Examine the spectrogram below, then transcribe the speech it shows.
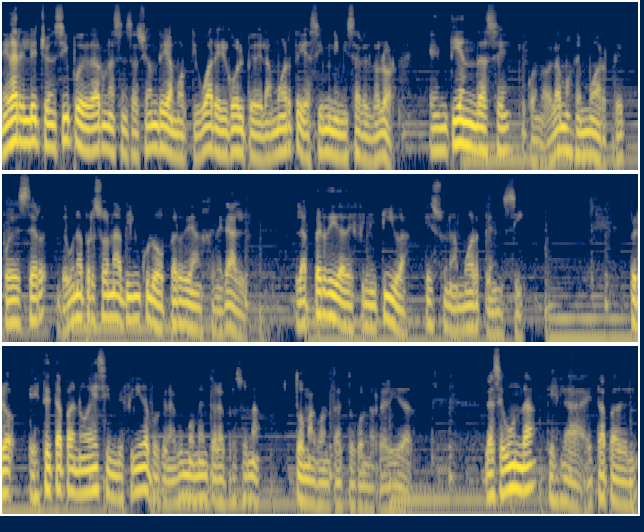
negar el hecho en sí puede dar una sensación de amortiguar el golpe de la muerte y así minimizar el dolor. Entiéndase que cuando hablamos de muerte puede ser de una persona, vínculo o pérdida en general, la pérdida definitiva es una muerte en sí. Pero esta etapa no es indefinida porque en algún momento la persona toma contacto con la realidad. La segunda, que es la etapa del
